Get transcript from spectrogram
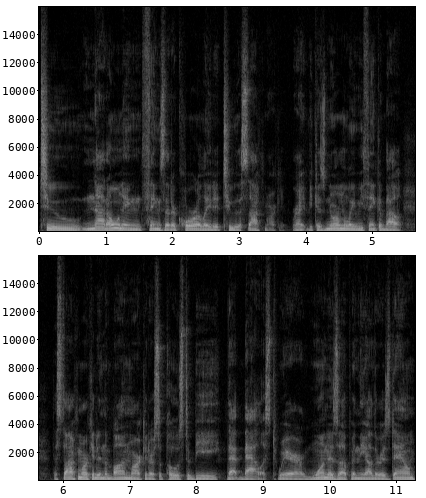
to not owning things that are correlated to the stock market, right? Because normally we think about the stock market and the bond market are supposed to be that ballast where one is up and the other is down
